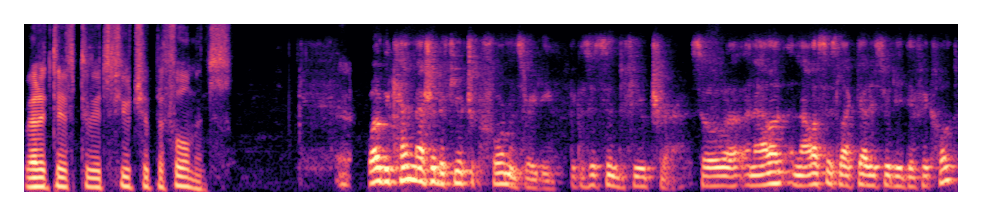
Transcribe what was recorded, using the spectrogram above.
relative to its future performance? Well, we can measure the future performance really because it's in the future. So uh, anal analysis like that is really difficult.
